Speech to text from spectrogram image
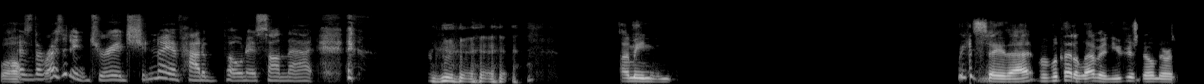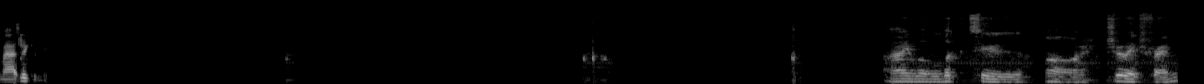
Well, As the resident druid, shouldn't I have had a bonus on that? I mean, we could say that, but with that 11, you just know there was magic in me. I will look to our druid friend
